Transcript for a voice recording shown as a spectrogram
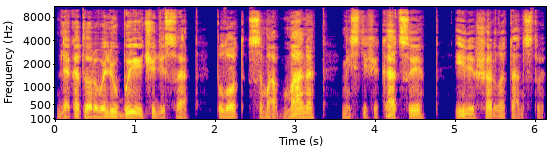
для которого любые чудеса — плод самообмана, мистификации или шарлатанства.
